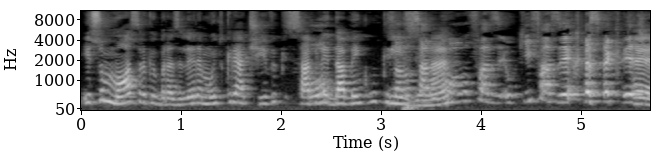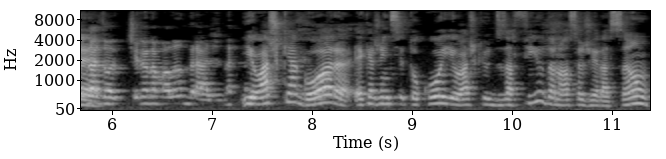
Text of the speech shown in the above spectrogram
Isso mostra que o brasileiro é muito criativo e que sabe lidar bem com Só não crise, sabe né? como fazer, o que fazer com essa criatividade, ó, tirando a malandragem, né? E eu acho que agora é que a gente se tocou e eu acho que o desafio da nossa geração,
